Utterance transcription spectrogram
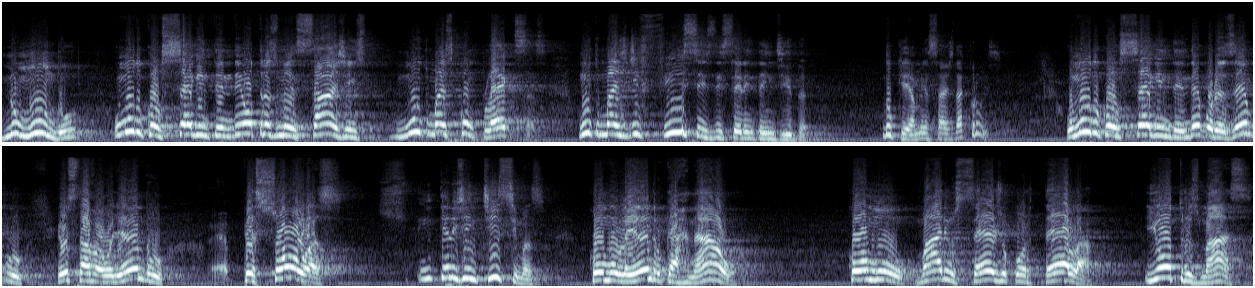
no mundo, o mundo consegue entender outras mensagens muito mais complexas, muito mais difíceis de ser entendida do que a mensagem da cruz. O mundo consegue entender, por exemplo, eu estava olhando é, pessoas inteligentíssimas, como Leandro Carnal, como Mário Sérgio Cortella e outros mais,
